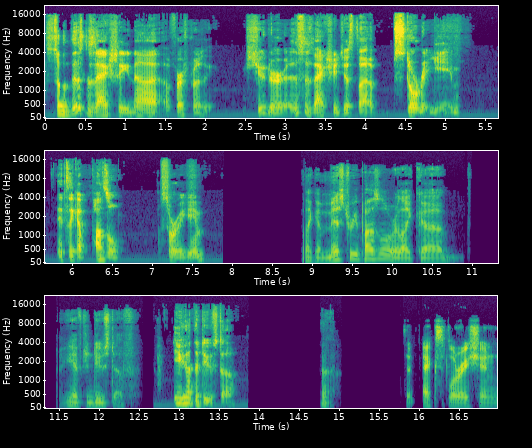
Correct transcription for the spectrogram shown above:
So this is actually not a first person shooter. This is actually just a story game. It's like a puzzle story game. like a mystery puzzle, or like uh, you have to do stuff. You have to do stuff. It's an exploration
